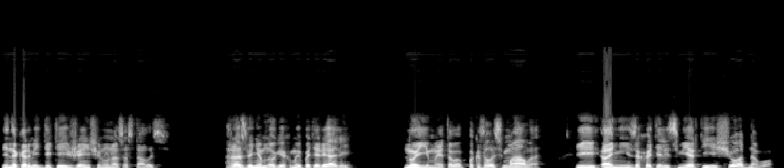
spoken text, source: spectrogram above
и накормить детей и женщин у нас осталось? Разве немногих мы потеряли? Но им этого показалось мало, и они захотели смерти еще одного.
